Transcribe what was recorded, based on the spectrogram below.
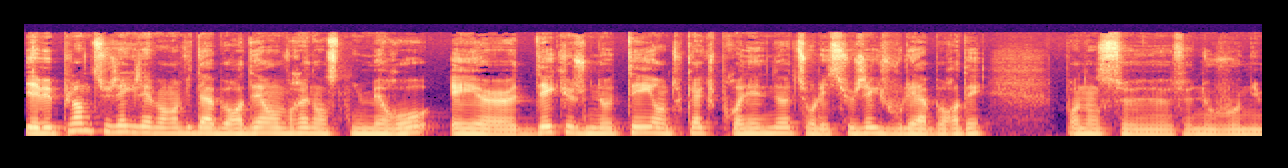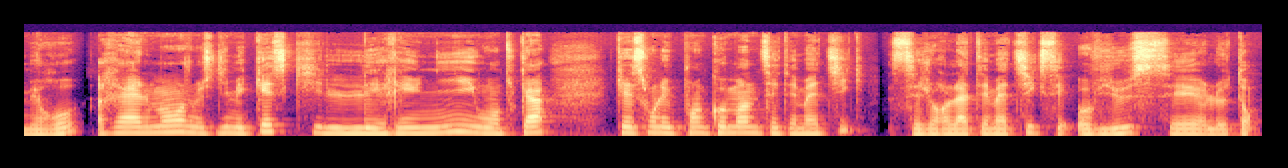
il y avait plein de sujets que j'avais envie d'aborder en vrai dans ce numéro, et euh, dès que je notais, en tout cas que je prenais des notes sur les sujets que je voulais aborder pendant ce, nouveau numéro. Réellement, je me suis dit, mais qu'est-ce qui les réunit, ou en tout cas, quels sont les points communs de ces thématiques? C'est genre la thématique, c'est obvious, c'est le temps.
